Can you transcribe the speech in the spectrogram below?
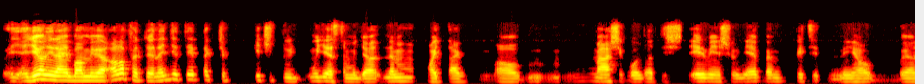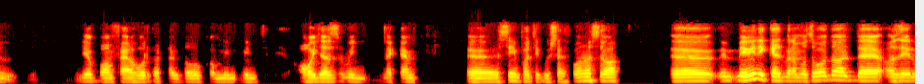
egy, egy olyan irányban, amivel alapvetően egyetértek, csak kicsit úgy, úgy éreztem, hogy a, nem hagyták a másik oldalt is érvényesülni ebben, picit néha olyan jobban felhorgattak dolgokon, mint, mint ahogy az mint nekem ö, szimpatikus lett volna. Szóval ö, még mindig kedvelem az oldalt, de azért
